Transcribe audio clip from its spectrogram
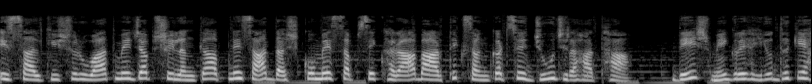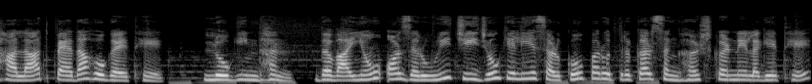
इस साल की शुरुआत में जब श्रीलंका अपने सात दशकों में सबसे खराब आर्थिक संकट से जूझ रहा था, देश में गृह युद्ध के हालात पैदा हो गए थे। लोग ईंधन, दवाइयों और ज़रूरी चीज़ों के लिए सड़कों पर उतरकर संघर्ष करने लगे थे,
